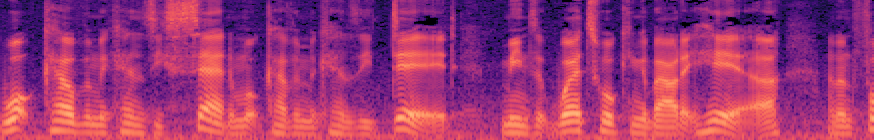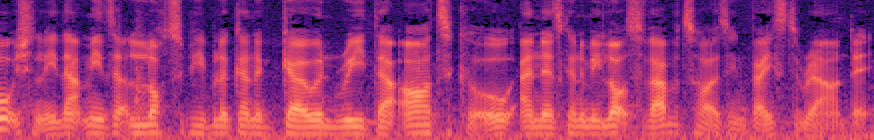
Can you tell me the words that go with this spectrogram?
what Kelvin MacKenzie said and what Kelvin MacKenzie did means that we're talking about it here, and unfortunately, that means that a lot of people are going to go and read that article, and there's going to be lots of advertising based around it.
